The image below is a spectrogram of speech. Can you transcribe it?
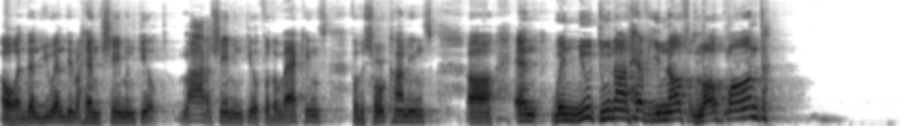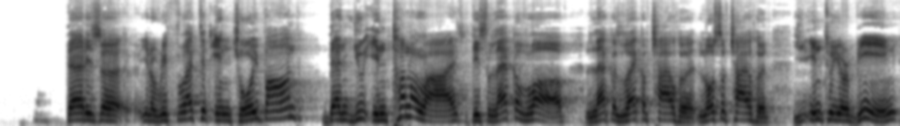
Oh, and then you ended up having shame and guilt. A lot of shame and guilt for the lackings, for the shortcomings. Uh, and when you do not have enough love bond, that is, uh, you know, reflected in joy bond, then you internalize this lack of love, lack of, lack of childhood, loss of childhood into your being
